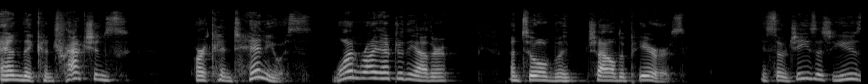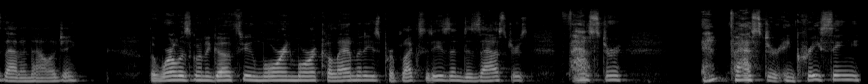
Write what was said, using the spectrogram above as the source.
and the contractions are continuous, one right after the other, until the child appears. And so Jesus used that analogy. The world is going to go through more and more calamities, perplexities, and disasters faster and faster, increasing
